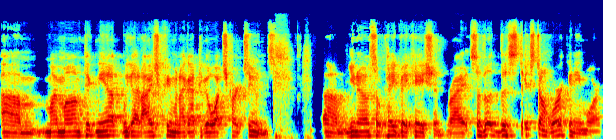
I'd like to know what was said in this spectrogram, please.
um, my mom picked me up. We got ice cream, and I got to go watch cartoons. Um, you know, so paid vacation, right? So the, the sticks don't work anymore.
